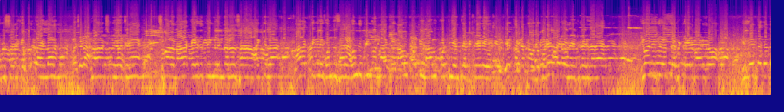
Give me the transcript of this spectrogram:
ಅನುಷ್ಠಾನಕ್ಕೆ ಬರ್ತಾ ಇಲ್ಲ. ಗೃಹಲಕ್ಷ್ಮಿ ಯೋಜನೆ ಸುಮಾರು ನಾಲ್ಕೈದು ತಿಂಗಳಿಂದಲೂ ಸಹ ಹಾಕಿಲ್ಲ. ನಾಲ್ಕು ತಿಂಗಳಿಗೆ ಒಂದು ಸಾರಿ ಒಂದು ತಿಂಗಳನ್ನು ಹಾಕಿ ನಾವು ಕೊಟ್ಟಿ ನಾವು ಕೊಟ್ಟಿ ಅಂತ ಬಿಟ್ಟು ಹೇಳಿ ಇರ್ತಕ್ಕಂಥ ಒಂದು ಪರಿಪಾಠವನ್ನು ಇಟ್ಕೊಂಡಿದ್ದಾರೆ. ಇವನಿದು ಅಂತ ಬಿಟ್ಟು ಹೇಳಿ ಮಾಡಿದ್ರು? ಇಲ್ಲಿರ್ತಕ್ಕಂಥ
